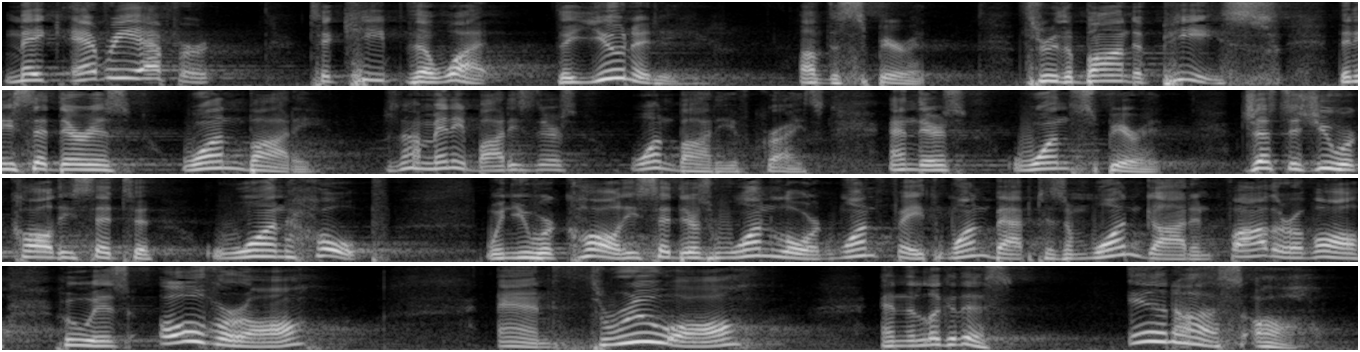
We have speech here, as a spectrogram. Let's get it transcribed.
Make every effort to keep the what? The unity of the Spirit through the bond of peace. Then he said, There is one body. There's not many bodies, there's one body of Christ. And there's one Spirit. Just as you were called, he said, to one hope when you were called. He said, There's one Lord, one faith, one baptism, one God and Father of all, who is over all and through all. And then look at this in us all.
